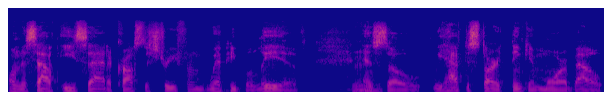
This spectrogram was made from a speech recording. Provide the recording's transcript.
on the southeast side across the street from where people live. Mhm. And so we have to start thinking more about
